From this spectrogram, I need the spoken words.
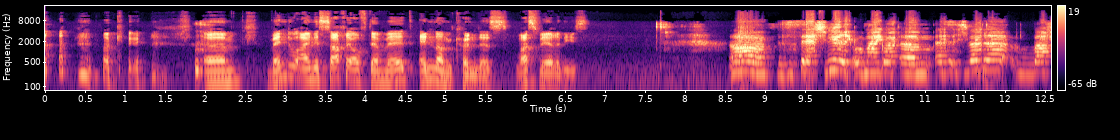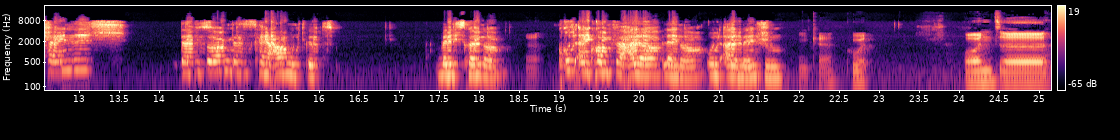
okay. Ähm, wenn du eine Sache auf der Welt ändern könntest, was wäre dies? Oh, das ist sehr schwierig. Oh mein Gott. Ähm, also ich würde wahrscheinlich dafür sorgen, dass es keine Armut gibt wenn ich es könnte. Ja. Grundeinkommen für alle Länder und alle Menschen. Okay, cool. Und äh,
